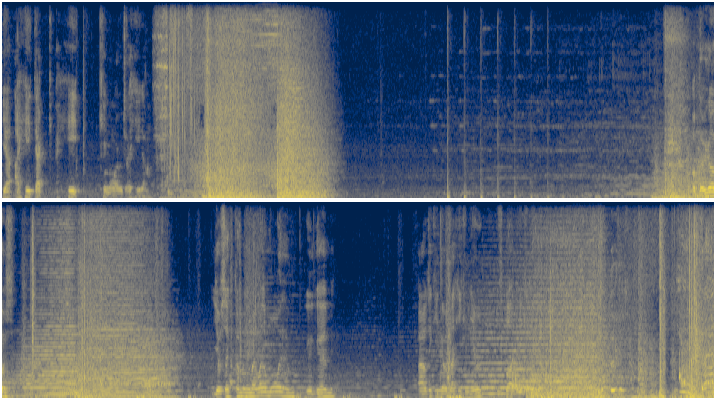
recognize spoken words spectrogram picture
yeah, I hate that. I hate King Orange. I hate him. Oh, there he goes. Yosek coming, you might want to warn him. You get me? I don't think he knows that he can hear his blood, but he can hear it. There it is. That.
